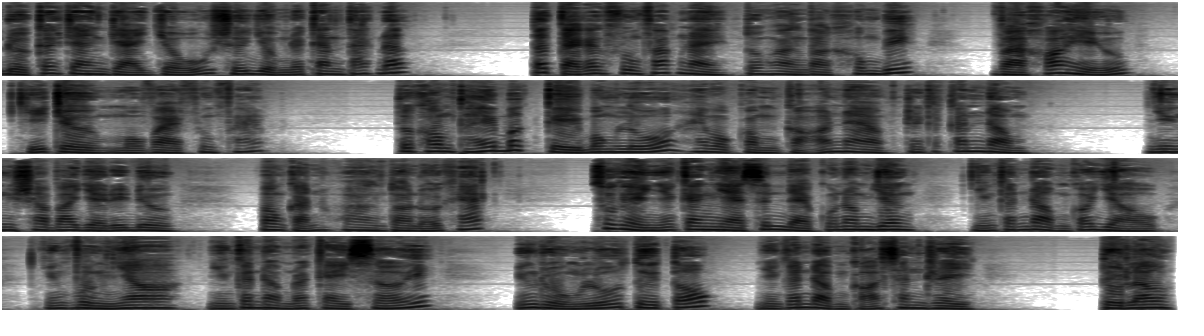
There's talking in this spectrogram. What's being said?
được các trang trại chủ sử dụng để canh tác đất. Tất cả các phương pháp này tôi hoàn toàn không biết và khó hiểu, chỉ trừ một vài phương pháp. Tôi không thấy bất kỳ bông lúa hay một cọng cỏ nào trên các cánh đồng. Nhưng sau 3 giờ đi đường, phong cảnh hoàn toàn đổi khác. Xuất hiện những căn nhà xinh đẹp của nông dân, những cánh đồng có dậu, những vườn nho, những cánh đồng đã cày xới, những ruộng lúa tươi tốt, những cánh đồng cỏ xanh rì. Từ lâu,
